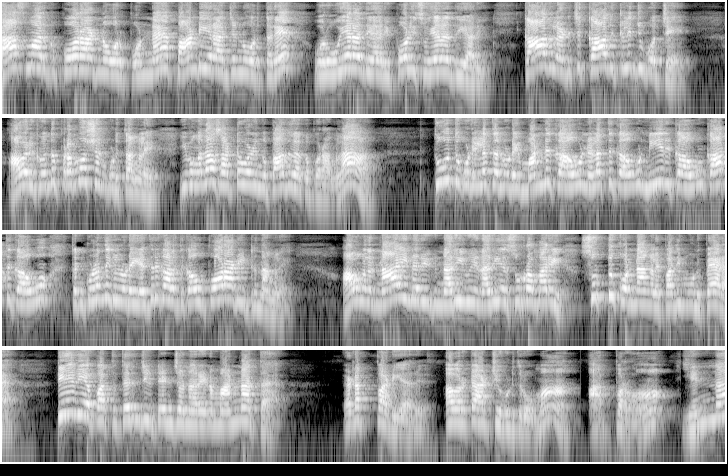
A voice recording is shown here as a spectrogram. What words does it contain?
டாஸ்மார்க் போராடின ஒரு பொண்ணை பாண்டியராஜன் ஒருத்தர் ஒரு உயரதிகாரி போலீஸ் உயரதிகாரி. காதில் அடிச்சு காது கிழிஞ்சு போச்சே. அவருக்கு வந்து ப்ரமோஷன் கொடுத்தாங்களே. இவங்க தான் சட்ட ஒழுங்கு பாதுகாக்க போறாங்களா? தூத்துக்குடியில் தன்னுடைய மண்ணுக்காகவும் நிலத்துக்காகவும் நீருக்காகவும் காத்துக்காகவும் தன் குழந்தைகளுடைய எதிர்காலத்துக்காகவும் போராடிட்டு இருந்தாங்களே. அவங்கள நாய் நரி நரி நிறைய சுடுற மாதிரி சுட்டு கொண்டாங்களே பதிமூணு பேரை. டிவியை பார்த்து தெரிஞ்சுக்கிட்டேன்னு சொன்னாரே நம்ம அண்ணாத்தை. எடப்பாடியாரு அவர்கிட்ட ஆட்சி கொடுத்துருவோமா? அப்புறம் என்ன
